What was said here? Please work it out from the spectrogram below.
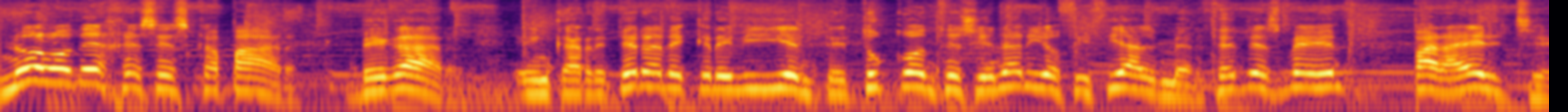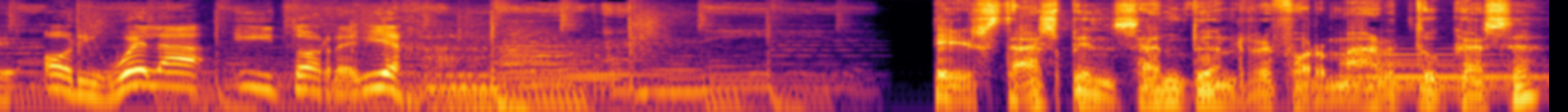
no lo dejes escapar. Vegar, en carretera de Crevillente, tu concesionario oficial Mercedes-Benz para Elche, Orihuela y Torrevieja. ¿Estás pensando en reformar tu casa?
